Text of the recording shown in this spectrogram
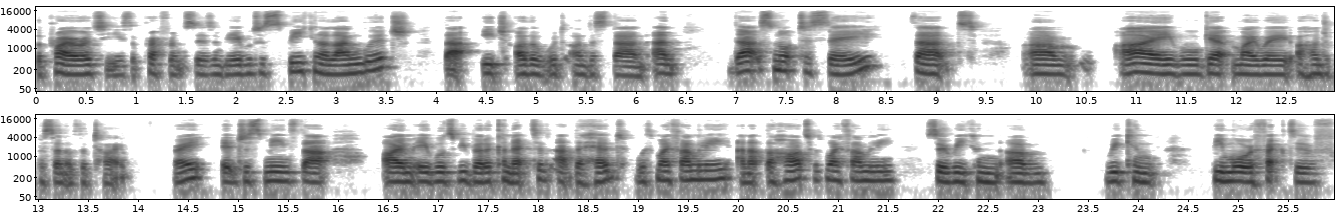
the priorities, the preferences, and be able to speak in a language that each other would understand. And that's not to say that um, I will get my way 100% of the time, right? It just means that I'm able to be better connected at the head with my family and at the heart with my family, so we can um, we can be more effective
